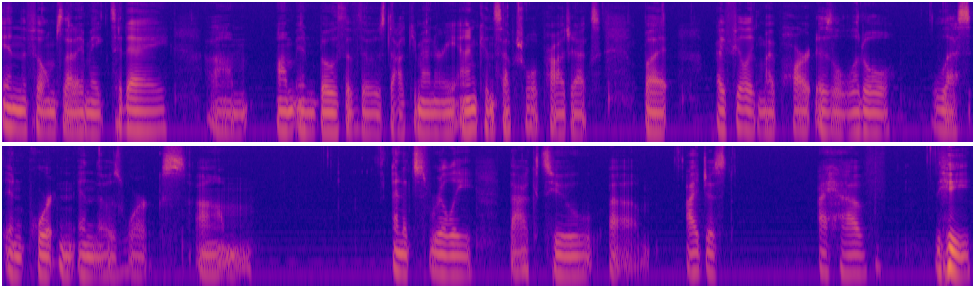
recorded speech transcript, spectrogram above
in the films that I make today. Um, I'm in both of those documentary and conceptual projects, but I feel like my part is a little less important in those works. Um, and it's really back to um, I just I have the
